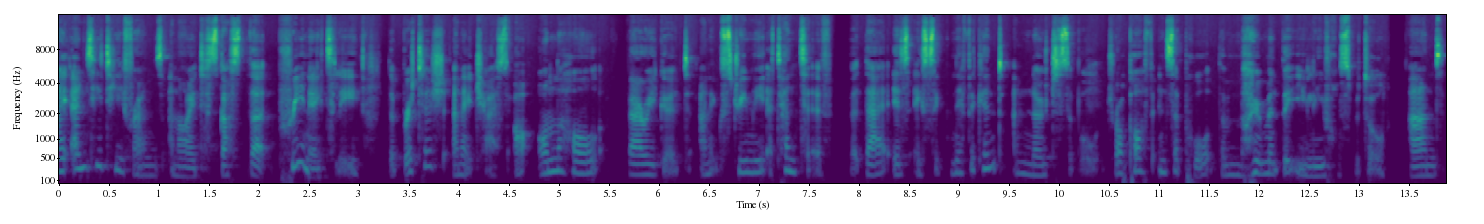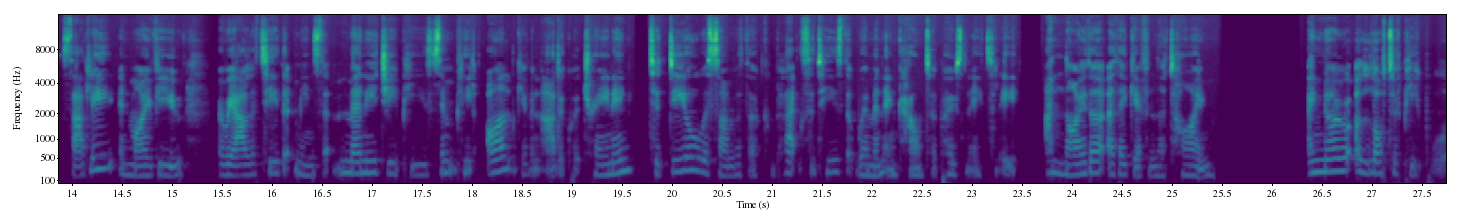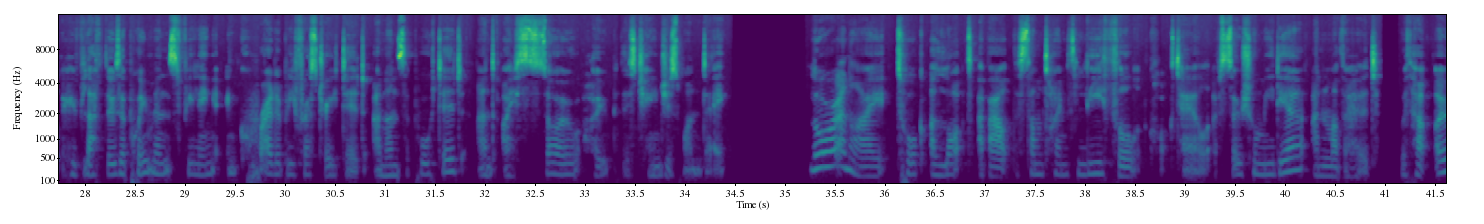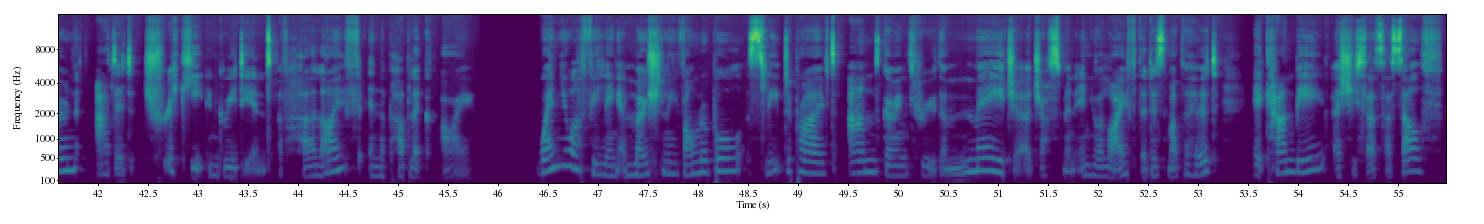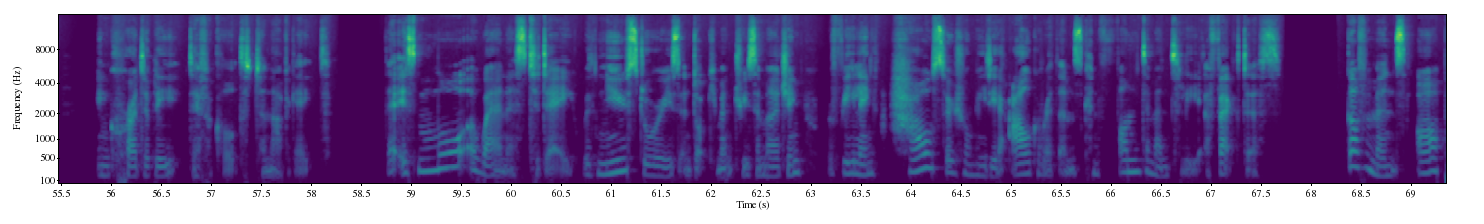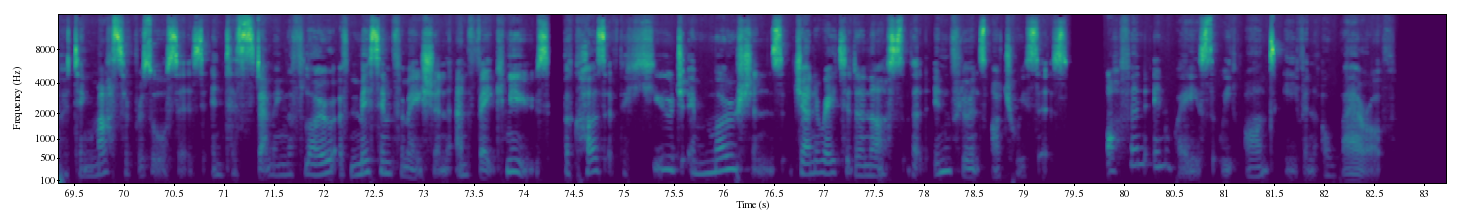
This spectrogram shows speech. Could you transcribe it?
My NCT friends and I discussed that prenatally, the British NHS are on the whole very good and extremely attentive, but there is a significant and noticeable drop off in support the moment that you leave hospital. And sadly, in my view, a reality that means that many GPs simply aren't given adequate training to deal with some of the complexities that women encounter postnatally, and neither are they given the time. I know a lot of people who've left those appointments feeling incredibly frustrated and unsupported, and I so hope this changes one day. Laura and I talk a lot about the sometimes lethal cocktail of social media and motherhood, with her own added tricky ingredient of her life in the public eye. When you are feeling emotionally vulnerable, sleep deprived, and going through the major adjustment in your life that is motherhood, it can be, as she says herself, incredibly difficult to navigate. There is more awareness today with new stories and documentaries emerging revealing how social media algorithms can fundamentally affect us. Governments are putting massive resources into stemming the flow of misinformation and fake news because of the huge emotions generated in us that influence our choices, often in ways that we aren't even aware of.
